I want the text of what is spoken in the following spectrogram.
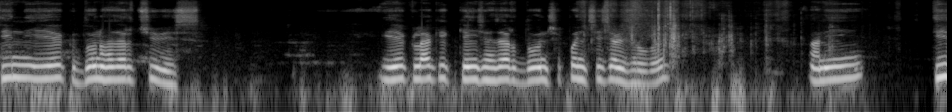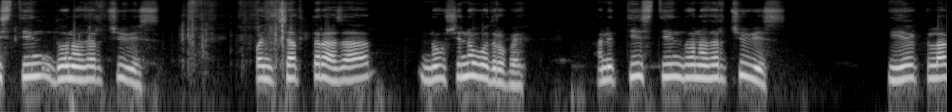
तीन एक दोन हजार चोवीस. एक लाख एक्क्याऐंशी हजार दोनशे पंचेचाळीस रुपये. आणि तीस तीन दोन हजार चोवीस. पंच्याहत्तर हजार नऊशे नव्वद रुपये. आणि तीस तीन दोन हजार चोवीस. एक लाख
